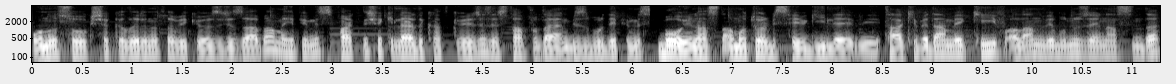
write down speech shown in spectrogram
Onun soğuk şakalarını tabii ki özleyeceğiz abi ama hepimiz farklı şekillerde katkı vereceğiz. Estağfurullah yani biz burada hepimiz bu oyunu aslında amatör bir sevgiyle bir takip eden ve keyif alan ve bunun üzerine aslında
